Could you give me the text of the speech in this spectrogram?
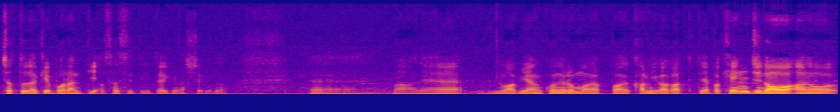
ちょっとだけボランティアをさせていただきましたけど、えー、まあね、まあ、ビアンコネロもやっぱ神がかっててやっぱケンジのあの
